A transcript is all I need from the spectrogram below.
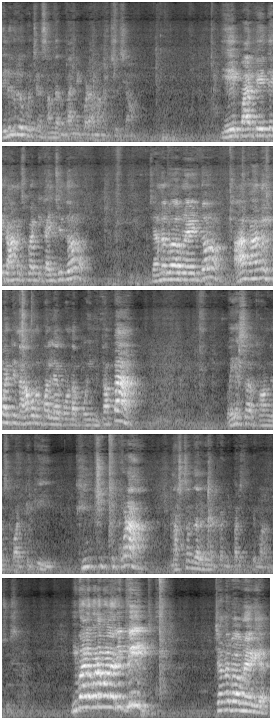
వెలుగులోకి వచ్చిన సందర్భాన్ని కూడా మనం చూసాం ఏ పార్టీ అయితే కాంగ్రెస్ పార్టీ కలిసిందో చంద్రబాబు నాయుడుతో ఆ కాంగ్రెస్ పార్టీ నామరూపాలు లేకుండా పోయింది తప్ప వైఎస్ఆర్ కాంగ్రెస్ పార్టీకి కించిత్ కూడా నష్టం జరిగినటువంటి పరిస్థితి మనం చూసినాం ఇవాళ కూడా మళ్ళీ రిపీట్ చంద్రబాబు నాయుడు గారు.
